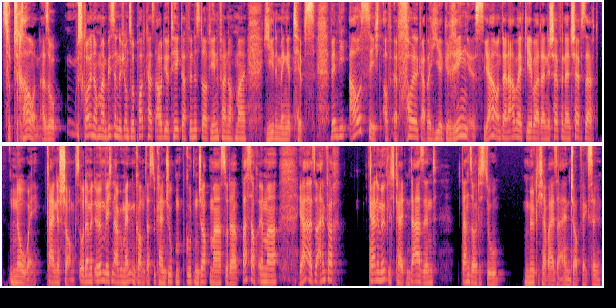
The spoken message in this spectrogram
zu trauen. Also scroll noch mal ein bisschen durch unsere Podcast-Audiothek, da findest du auf jeden Fall noch mal jede Menge Tipps. Wenn die Aussicht auf Erfolg aber hier gering ist, ja, und dein Arbeitgeber, deine Chefin, dein Chef sagt, no way, keine Chance, oder mit irgendwelchen Argumenten kommt, dass du keinen guten Job machst oder was auch immer, ja, also einfach keine Möglichkeiten da sind, dann solltest du möglicherweise einen Jobwechsel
